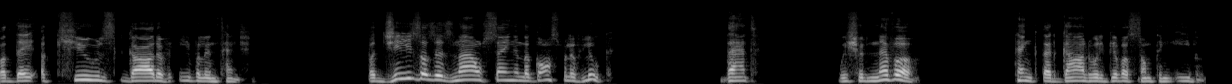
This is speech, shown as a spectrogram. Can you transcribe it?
but they accused God of evil intention. But Jesus is now saying in the Gospel of Luke that we should never think that God will give us something evil,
